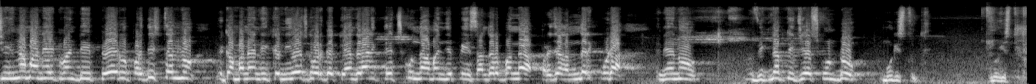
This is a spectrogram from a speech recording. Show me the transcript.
చిహ్నం అనేటువంటి పేరు ప్రతిష్టలను ఇక మన ఇక నియోజకవర్గ కేంద్రానికి తెచ్చుకుందామని చెప్పి ఈ సందర్భంగా ప్రజలందరికీ కూడా నేను విజ్ఞప్తి చేసుకుంటూ ముగిస్తుంది ముగిస్తుంది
